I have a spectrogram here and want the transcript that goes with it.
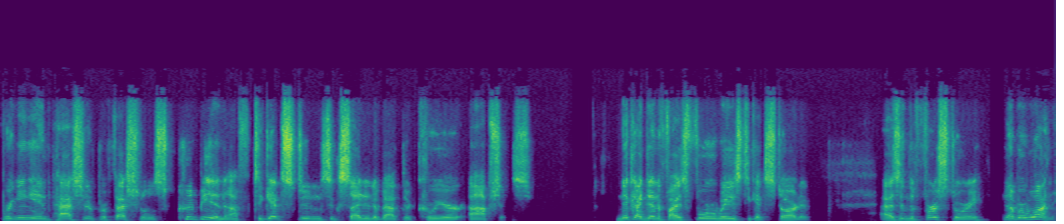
bringing in passionate professionals could be enough to get students excited about their career options. Nick identifies four ways to get started as in the first story. Number one,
